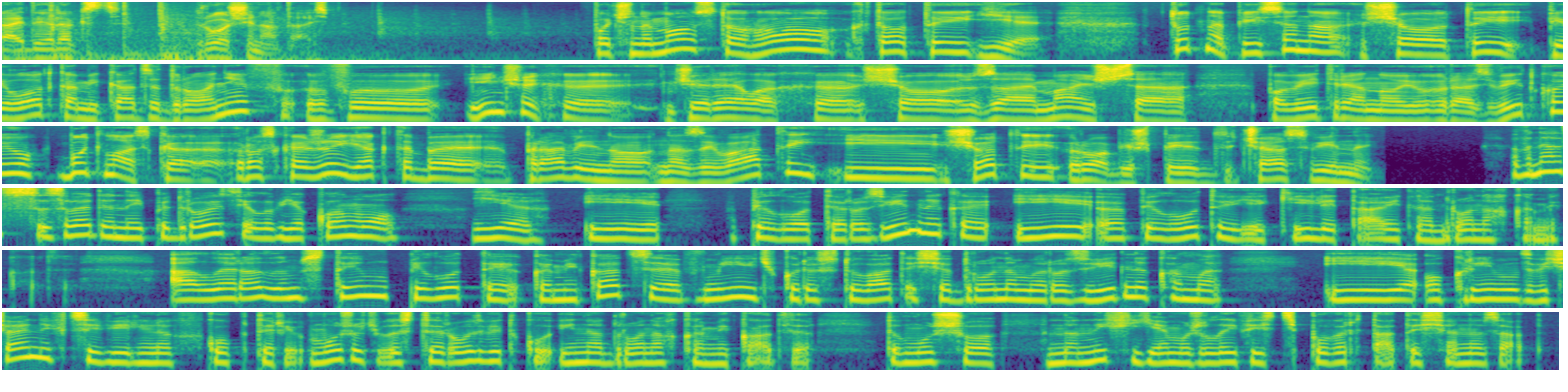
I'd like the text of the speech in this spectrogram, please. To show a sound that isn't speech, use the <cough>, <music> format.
Raidieraksts drošinātājs. Почнемо з того, хто ти є. Тут написано, що ти пілот камікадзе дронів в інших е, джерелах, е, що займаєшся повітряною розвідкою. Будь ласка, розкажи, як тебе правильно називати і що ти робиш під час війни. В нас зведений підрозділ, в якому є і пілоти-розвідники, і е, пілоти, які літають на дронах камікадзе. Але разом з тим пілоти камікадзе вміють користуватися дронами-розвідниками. І окрім звичайних цивільних коптерів, можуть вести розвідку і на дронах камікадзе, тому що на них є можливість повертатися назад.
